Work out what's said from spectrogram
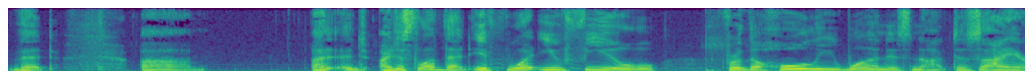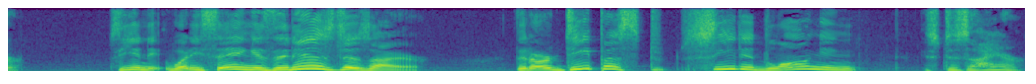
that um, I, I just love that. If what you feel for the Holy One is not desire, see, what he's saying is it is desire, that our deepest seated longing is desire.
